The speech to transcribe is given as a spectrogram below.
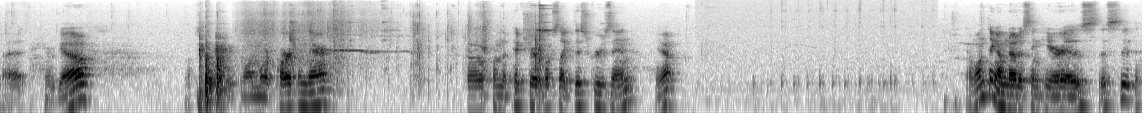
but here we go. Like there's one more part in there. So from the picture, it looks like this screws in. Yep. And one thing I'm noticing here is this is,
